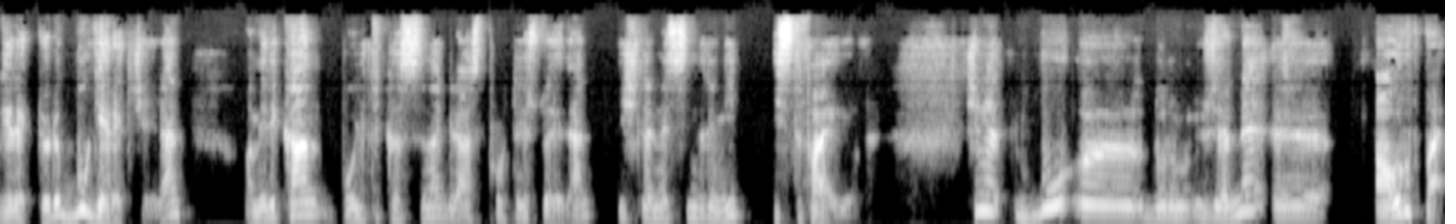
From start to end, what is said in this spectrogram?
direktörü bu gerekçeyle Amerikan politikasına biraz protesto eden, işlerine sindiremeyip istifa ediyorlar. Şimdi bu e, durum üzerine e, Avrupa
